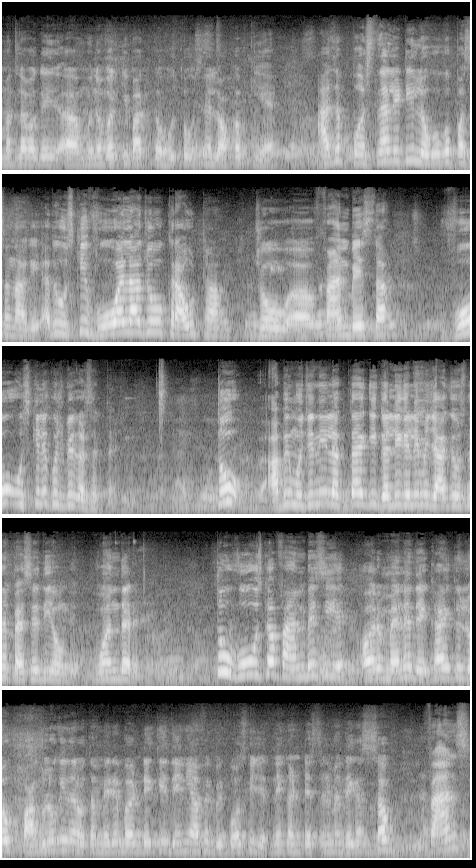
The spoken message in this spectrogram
मतलब अगर मुनव्वर की बात कहूँ तो उसने लॉकअप किया है। एज अ पर्सनैलिटी लोगों को पसंद आ गई। अभी उसकी वो वाला जो क्राउड था, जो फ़ैन बेस था, वो उसके लिए कुछ भी कर सकता है। तो अभी मुझे नहीं लगता है कि गली गली में जाके उसने पैसे दिए होंगे। वो अंदर है। तो वो उसका फ़ैन बेस ही है। और मैंने देखा है कि लोग पागलों की तरह होता है। मेरे बर्थडे के दिन या फिर बिग बॉस के जितने कंटेस्टेंट में देखा, सब फैंस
